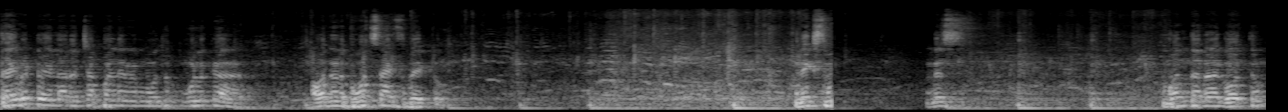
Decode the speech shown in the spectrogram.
ದಯವಿಟ್ಟು ಎಲ್ಲರೂ ಚಪ್ಪಲಿ ಮೂಲಕ ಅವರನ್ನು ಪ್ರೋತ್ಸಾಹಿಸಬೇಕು ನೆಕ್ಸ್ಟ್ ಮಿಸ್ ವಂದನಾ ಗೌತಮ್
